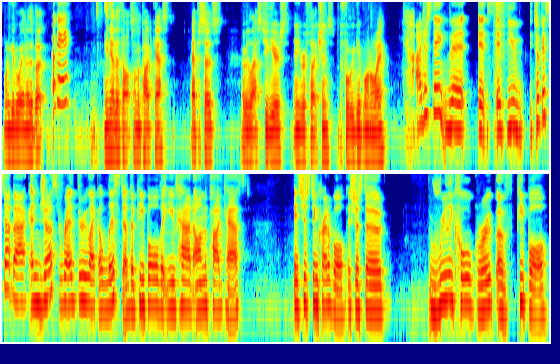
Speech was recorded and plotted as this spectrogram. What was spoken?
Want to give away another book? Okay. Any other thoughts on the podcast episodes over the last two years? Any reflections before we give one away? I just think that it's if you took a step back and just read through like a list of the people that you've had on the podcast, it's just incredible. It's just a really cool group of people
